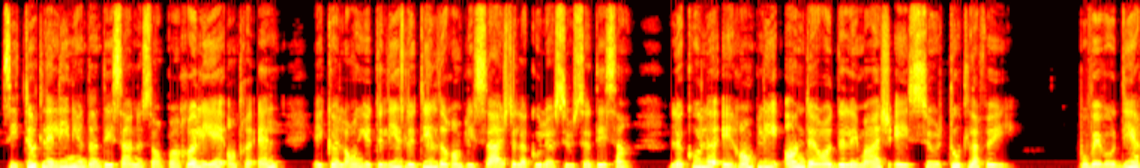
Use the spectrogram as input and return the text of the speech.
Si toutes les lignes d'un dessin ne sont pas reliées entre elles et que l'on utilise l'outil de remplissage de la couleur sur ce dessin, le couleur est rempli en dehors de l'image et sur toute la feuille. Pouvez-vous dire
